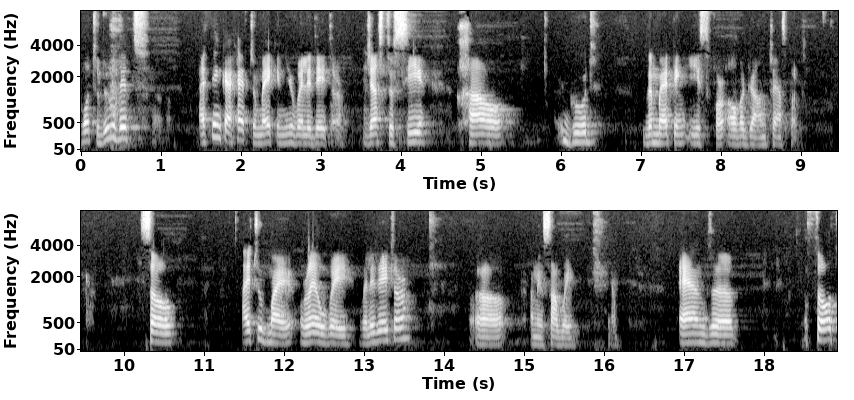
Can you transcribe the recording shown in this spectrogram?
what to do with it? I think I have to make a new validator just to see how good the mapping is for overground transport. So I took my railway validator, uh, I mean subway, yeah, and uh, thought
